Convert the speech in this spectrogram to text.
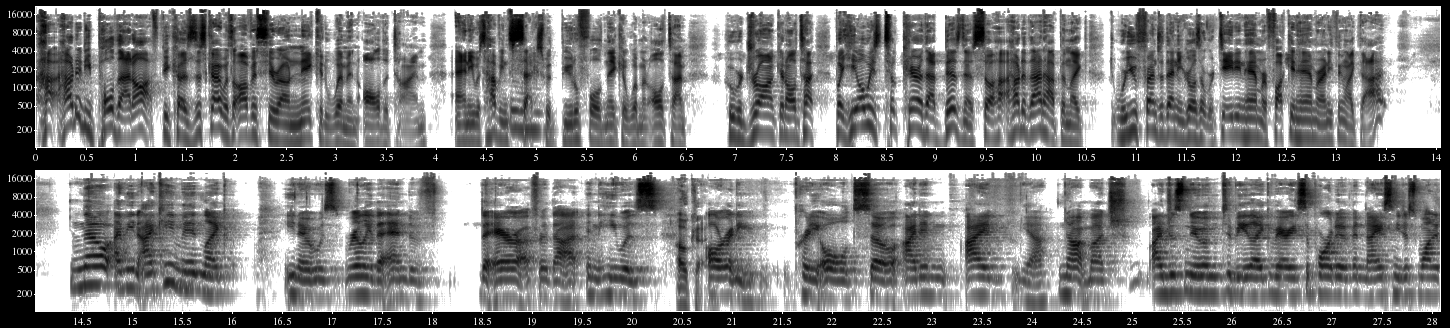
how, how did he pull that off? Because this guy was obviously around naked women all the time, and he was having sex with beautiful naked women all the time. Who were drunk and all the time, but he always took care of that business. So how, how did that happen? Like, were you friends with any girls that were dating him or fucking him or anything like that? No, I mean, I came in like, you know, it was really the end of the era for that. And he was Okay. already pretty old. So I didn't, I, yeah, not much. I just knew him to be like very supportive and nice. And he just wanted,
